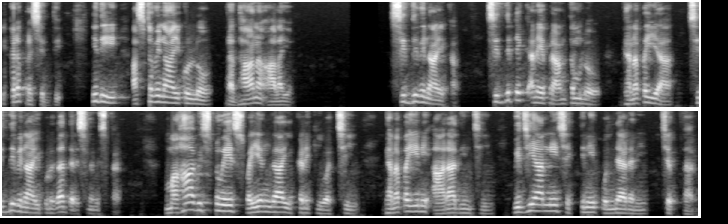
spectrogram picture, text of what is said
ఇక్కడ ప్రసిద్ధి. ఇది అష్టవినాయకుల్లో ప్రధాన ఆలయం. సిద్ధి వినాయక. సిద్ధిటెక్ అనే ప్రాంతంలో ఘనపయ్య సిద్ధి వినాయకుడుగా దర్శనమిస్తాడు. మహావిష్ణువే స్వయంగా ఇక్కడికి వచ్చి గణపయ్యని ఆరాధించి విజయాన్ని శక్తిని పొందాడని చెప్తారు.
